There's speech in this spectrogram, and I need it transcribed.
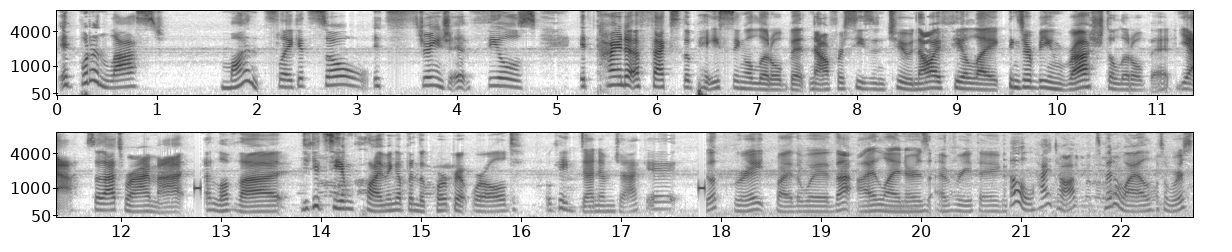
it wouldn't last months. Like it's so it's strange. It feels it kind of affects the pacing a little bit now for season 2. Now I feel like things are being rushed a little bit. Yeah, so that's where I'm at. I love that. You can see him climbing up in the corporate world. Okay, denim jacket. You look great, by the way. That eyeliner is everything. Oh, hi, Top. It's been a while. So where's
